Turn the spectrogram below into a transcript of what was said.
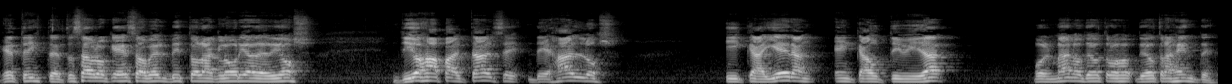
qué triste. ¿Tú sabes lo que es haber visto la gloria de Dios? Dios apartarse, dejarlos y cayeran en cautividad por manos de, otro, de otra gente,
